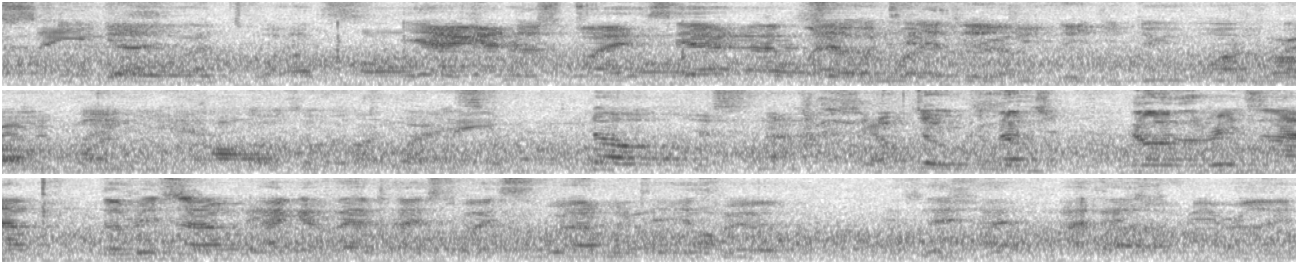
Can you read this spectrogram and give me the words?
same You got it twice. of yeah, I got those twice. Yeah, I went So over to did Israel. you, did you do one wrong thing? You had to go through it twice? No, Just not. I'm joking no, no. The reason I the reason I, I got baptized twice is when I went to Israel. is that I, I thought it would be really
